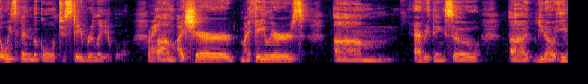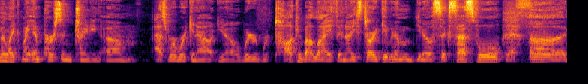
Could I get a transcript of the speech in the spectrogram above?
always been the goal to stay relatable. Right. Um, I share my failures, um, everything. So, uh, you know, even like my in-person training, um, as we're working out, you know, we're, we're talking about life and I start giving them, you know, successful, Yes. uh,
